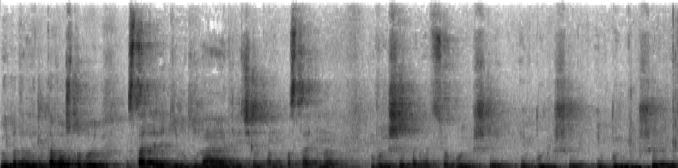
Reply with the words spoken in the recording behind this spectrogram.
Не потому для того, чтобы стать Олегом Геннадьевичем, там, поставить на выше, поднять все выше, и выше, и выше.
